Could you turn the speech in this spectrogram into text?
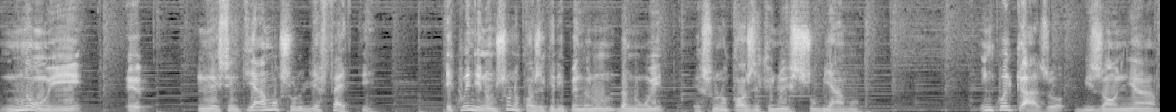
noi eh, ne sentiamo solo gli effetti e quindi non sono cose che dipendono da noi e sono cose che noi subiamo. In quel caso bisogna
